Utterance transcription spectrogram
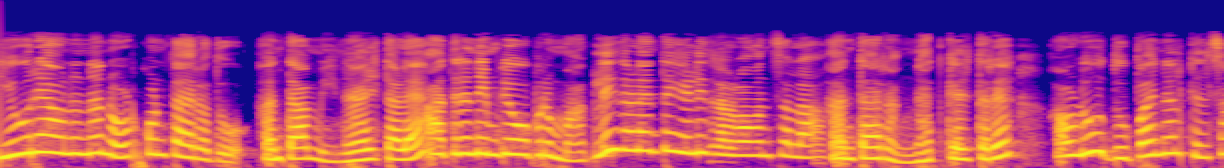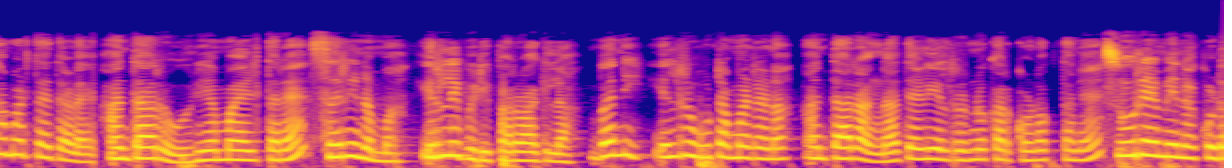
ಇವರೇ ಅವನನ್ನ ನೋಡ್ಕೊಂತ ಇರೋದು. ಅಂತ ಮೀನಾ ಹೇಳ್ತಾಳೆ. ಆದ್ರೆ ನಿಮ್ಗೆ ಒಬ್ರು ಮಗಳಿದ್ದಾಳೆ ಅಂತ ಹೇಳಿದ್ರಲ್ವಾ ಒಂದ್ಸಲ? ಅಂತ ರಂಗನಾಥ್ ಕೇಳ್ತಾರೆ. ಅವಳು ದುಬೈನಲ್ಲಿ ಕೆಲಸ ಮಾಡ್ತಾ ಇದ್ದಾಳೆ ಅಂತ ರೋಹಿಣಿ ಅಮ್ಮ ಹೇಳ್ತಾರೆ. ಸರಿನಮ್ಮ ಇರ್ಲಿ ಬಿಡಿ, ಪರವಾಗಿಲ್ಲ. ಬನ್ನಿ, ಎಲ್ರು ಊಟ ಮಾಡೋಣ ಅಂತ ರಂಗನಾಥ್ ಹೇಳಿ ಎಲ್ರನ್ನು ಕರ್ಕೊಂಡು ಹೋಗ್ತಾನೆ. ಸೂರ್ಯ ಮೀನಾ ಕೂಡ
